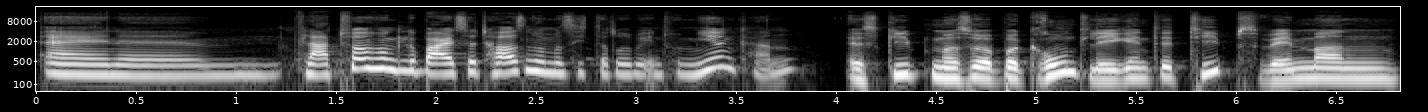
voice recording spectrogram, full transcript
eine Plattform von Global 2000, wo man sich darüber informieren kann? Es gibt mal so ein paar grundlegende Tipps, wenn man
